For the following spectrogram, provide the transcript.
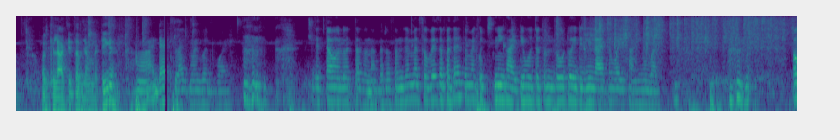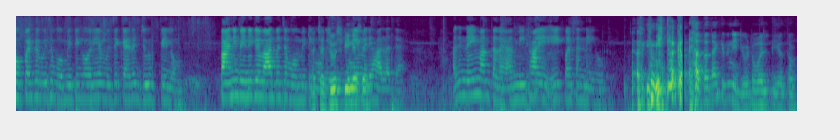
और खिला के तब जाऊँगा ठीक है? हाँ that's like my good boy जितना बोलो उतना सुना करो समझे? मैं सुबह से पता है तो मैं कुछ नहीं खाई थी वो जो तुम दो ठो इडली लाए थे वही खाई हूँ बस। और ऊपर से मुझे वोमिटिंग हो रही है मुझे कह रहे जूस पी लो। पानी पीने के बाद मुझे वोमिटिंग अच्छा, हो जूस पीने से? मेरी हालत है। अरे नहीं मन कर रहा यार मीठा एक परसेंट नहीं हो। अभी मीठा खाया तो था कितनी झूठ बोलती हो तुम?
